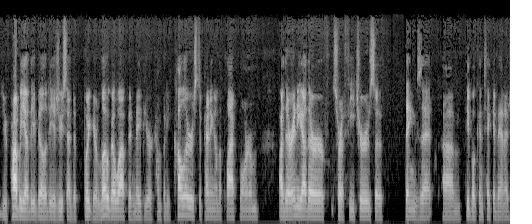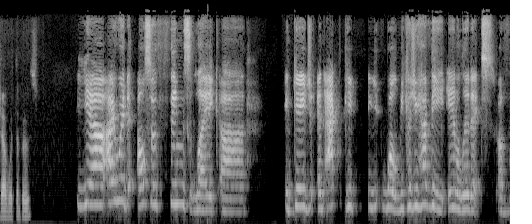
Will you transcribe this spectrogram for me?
you probably have the ability as you said to put your logo up and maybe your company colors depending on the platform are there any other sort of features of things that um, people can take advantage of with the booths yeah i would also things like uh, engage and act people well because you have the analytics of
